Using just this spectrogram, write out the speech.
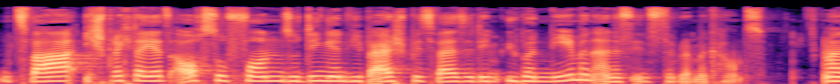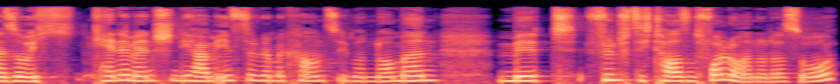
Und zwar, ich spreche da jetzt auch so von so Dingen wie beispielsweise dem Übernehmen eines Instagram-Accounts. Also ich kenne Menschen, die haben Instagram-Accounts übernommen mit 50.000 Followern oder so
